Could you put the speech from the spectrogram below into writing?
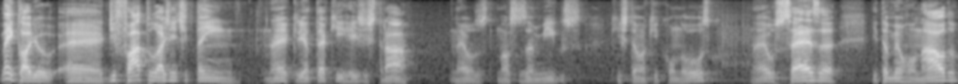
Bem, Cláudio, é, de fato a gente tem, né, queria até aqui registrar né, os nossos amigos que estão aqui conosco, né, o César e também o Ronaldo.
